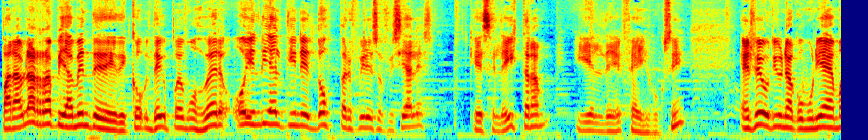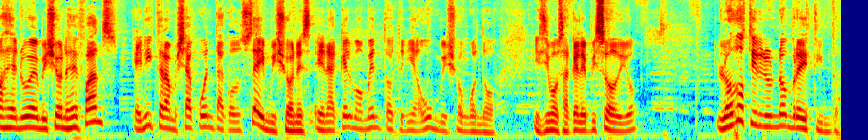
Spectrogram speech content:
Para hablar rápidamente de, de, podemos ver, hoy en día él tiene dos perfiles oficiales, que es el de Instagram y el de Facebook, ¿sí? En Facebook tiene una comunidad de más de 9 millones de fans. En Instagram ya cuenta con 6 millones. En aquel momento tenía un millón cuando hicimos aquel episodio. Los dos tienen un nombre distinto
